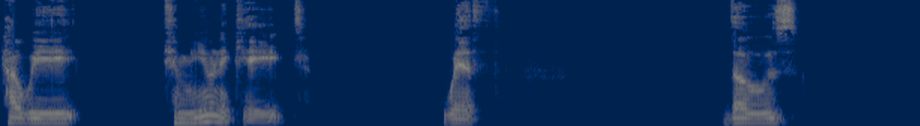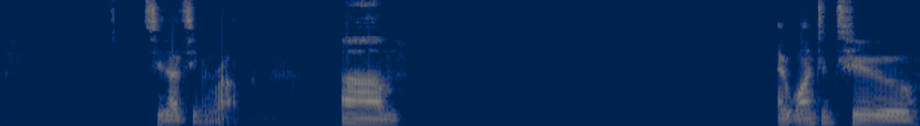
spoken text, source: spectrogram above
how we communicate with those see that's even wrong. Um i wanted to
